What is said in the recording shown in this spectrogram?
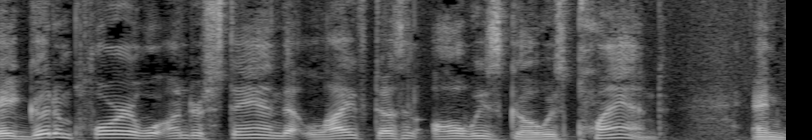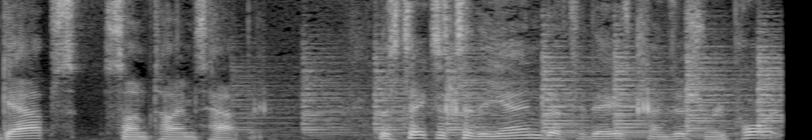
a good employer will understand that life doesn't always go as planned, and gaps sometimes happen. This takes us to the end of today's transition report.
